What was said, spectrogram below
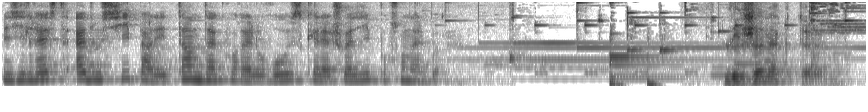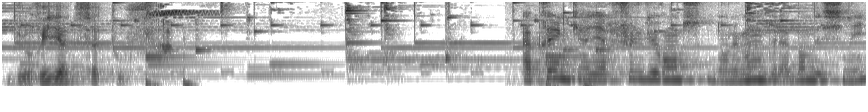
Mais il reste adouci par les teintes d'aquarelle rose qu'elle a choisies pour son album. Le jeune acteur de Riyad Satouf. Après une carrière fulgurante dans le monde de la bande dessinée,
